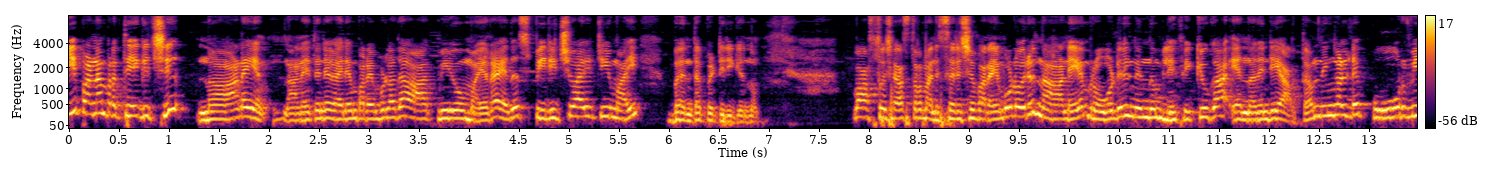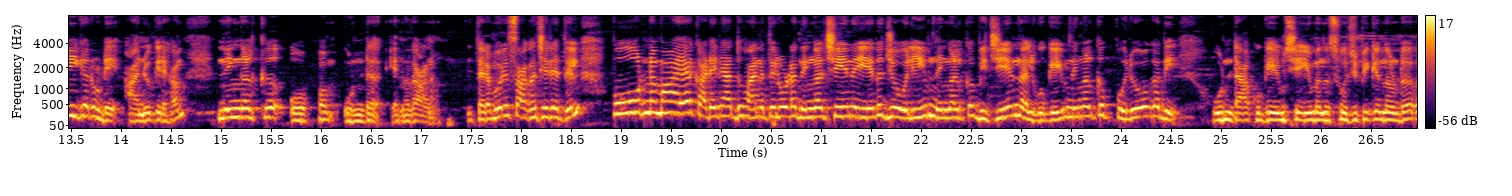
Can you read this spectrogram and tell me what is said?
ഈ പണം പ്രത്യേകിച്ച് നാണയം നാണയത്തിന്റെ കാര്യം പറയുമ്പോൾ അത് ആത്മീയവുമായി അതായത് സ്പിരിച്വാലിറ്റിയുമായി ബന്ധപ്പെട്ടിരിക്കുന്നു. വാസ്തുശാസ്ത്രം അനുസരിച്ച് പറയുമ്പോൾ ഒരു നാണയം റോഡിൽ നിന്നും ലഭിക്കുക എന്നതിന്റെ അർത്ഥം നിങ്ങളുടെ പൂർവികരുടെ അനുഗ്രഹം നിങ്ങൾക്ക് ഒപ്പം ഉണ്ട് എന്നതാണ്. ഇത്തരമൊരു സാഹചര്യത്തിൽ പൂർണമായ കഠിനാധ്വാനത്തിലൂടെ നിങ്ങൾ ചെയ്യുന്ന ഏത് ജോലിയും നിങ്ങൾക്ക് വിജയം നൽകുകയും നിങ്ങൾക്ക് പുരോഗതി ഉണ്ടാക്കുകയും ചെയ്യുമെന്ന് സൂചിപ്പിക്കുന്നുണ്ട്.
